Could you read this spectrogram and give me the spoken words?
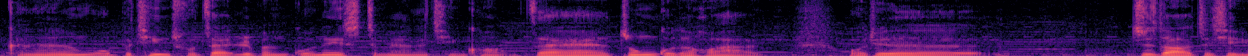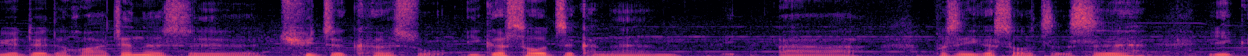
可能我不清楚在日本国内是怎么样的情况，在中国的话，我觉得知道这些乐队的话，真的是屈指可数，一个手指可能啊，不是一个手指，是一。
